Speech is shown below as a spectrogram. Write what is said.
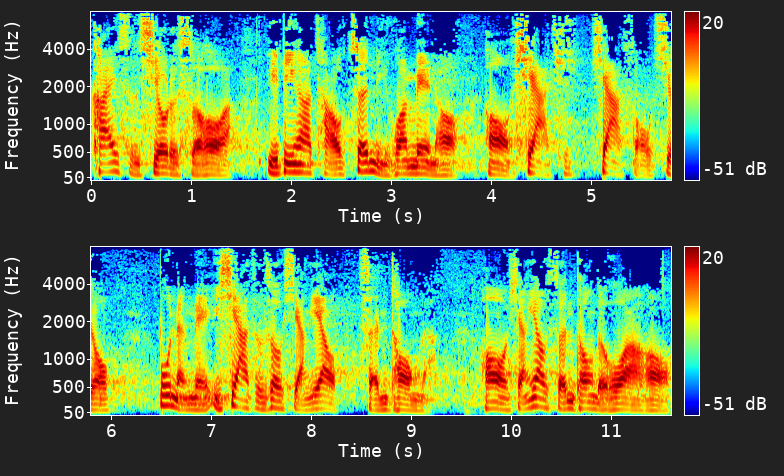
开始修的时候啊。一定要朝真理方面哦哦下去下手修，不能呢一下子说想要神通了哦，想要神通的话哦，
